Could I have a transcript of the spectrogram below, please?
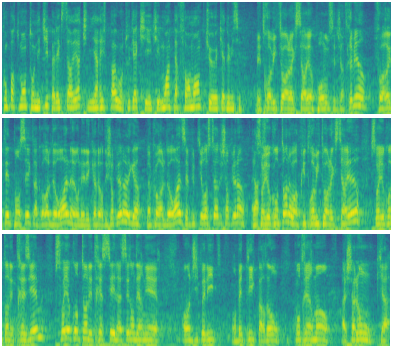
comportement de ton équipe à l'extérieur qui n'y arrive pas ou en tout cas qui est, qui est moins performante que- qu'à domicile? Mais trois victoires à l'extérieur pour nous, c'est déjà très bien. Il faut arrêter de penser que la chorale de Rouen, on est les cadors du championnat, les gars. La chorale de Rouen, c'est le plus petit roster du championnat. Alors- soyons contents d'avoir pris trois victoires à l'extérieur. Soyons contents d'être 13e. Soyons contents d'être restés la saison dernière en Jeep Elite, en Betclic, pardon. Contrairement à Chalon, qui a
